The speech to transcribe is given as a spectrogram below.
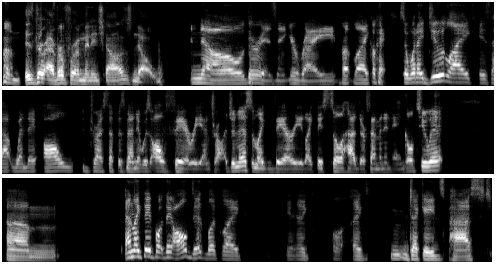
um Is there ever for a mini challenge? No. No, there isn't. You're right. But like, okay. So what I do like is that when they all dressed up as men, it was all very androgynous and like very like they still had their feminine angle to it. Um and like they both they all did look like you know, like like decades past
